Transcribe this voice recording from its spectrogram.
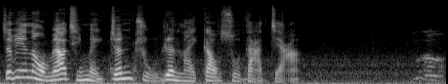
这边呢，我们要请美珍主任来告诉大家。好，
